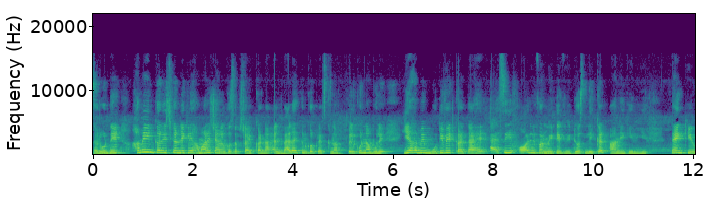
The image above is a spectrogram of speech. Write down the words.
ज़रूर दें। हमें इनकरेज करने के लिए हमारे चैनल को सब्सक्राइब करना एंड बेल आइकन को प्रेस करना बिल्कुल ना भूलें। यह हमें मोटिवेट करता है ऐसी और इन्फॉर्मेटिव वीडियोज़ लेकर आने के लिए। थैंक यू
